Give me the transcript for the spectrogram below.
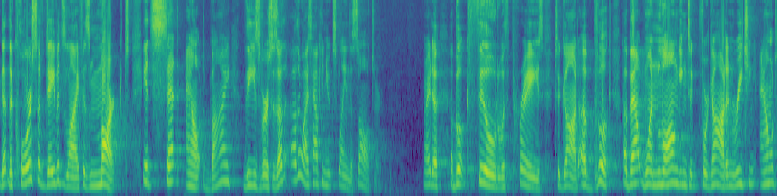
that the course of David's life is marked, it's set out by these verses. Otherwise, how can you explain the Psalter? Right? A, a book filled with praise to God, a book about one longing to, for God and reaching out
